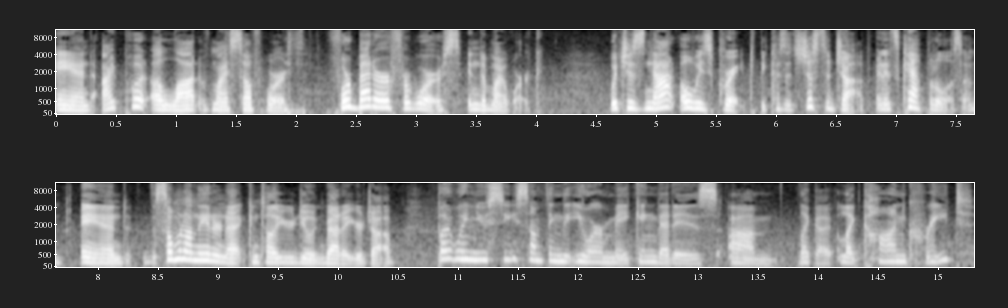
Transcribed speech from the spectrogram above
And I put a lot of my self worth, for better or for worse, into my work, which is not always great because it's just a job and it's capitalism. And someone on the internet can tell you you're doing bad at your job. But when you see something that you are making that is um, like a like concrete,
